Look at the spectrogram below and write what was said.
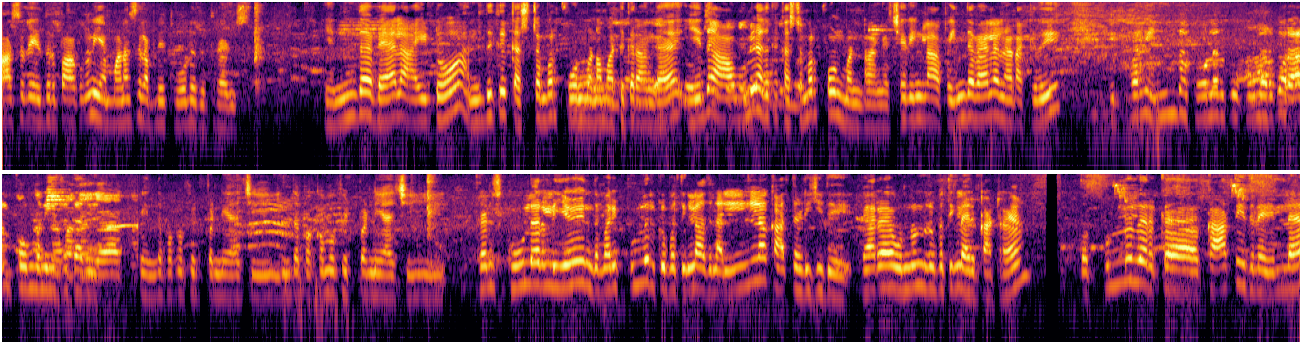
பாசத்தை எதிர்பார்க்கணும்னு என் மனசில் அப்படியே தோடுது ஃப்ரெண்ட்ஸ் எந்த வேலை ஆகிட்டோ அதுக்கு கஸ்டமர் ஃபோன் பண்ண மாட்டேங்கிறாங்க. எது ஆகலையோ அதுக்கு கஸ்டமர் ஃபோன் பண்ணுறாங்க சரிங்களா? அப்போ இந்த வேலை நடக்குது. இப்போ வரைக்கும் இந்த கோலருக்கு கோலருக்கு ஒரு ஆள் ஃபோன் பண்ணிக்கிட்டு இருக்காரு. இப்போ இந்த பக்கம் ஃபிட் பண்ணியாச்சு இந்த பக்கமும் ஃபிட் பண்ணியாச்சு. ஃப்ரெண்ட்ஸ் கூலர்லேயும் இந்த மாதிரி புல் இருக்குது பார்த்தீங்களா அது நல்லா காற்றடிக்குது வேறு ஒன்று ஒன்று பார்த்தீங்களா இருக்கு காட்டுறேன். இந்த புல்லில் இருக்க காற்று இதில் இல்லை.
